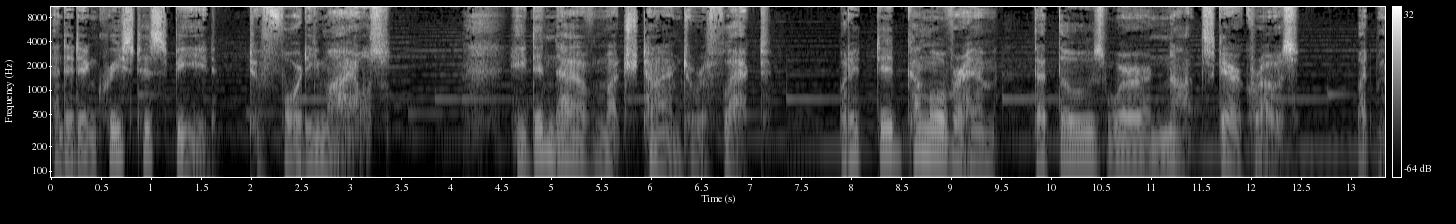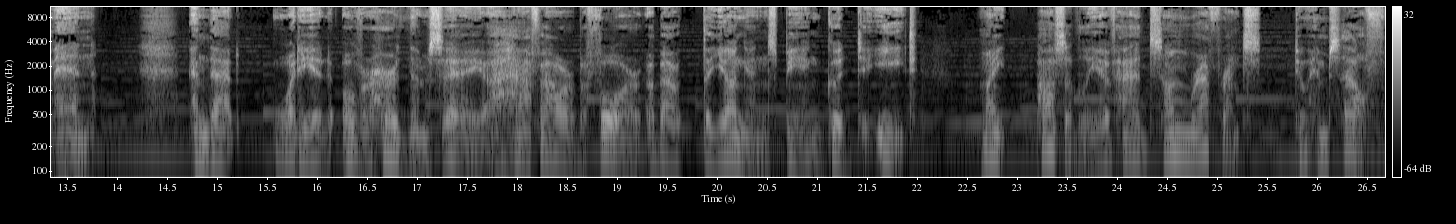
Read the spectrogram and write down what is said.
and it increased his speed to 40 miles. He didn't have much time to reflect, but it did come over him that those were not scarecrows, but men, and that what he had overheard them say a half hour before about the young'uns being good to eat might possibly have had some reference to himself.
